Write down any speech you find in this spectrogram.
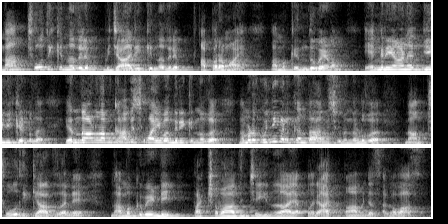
നാം ചോദിക്കുന്നതിലും വിചാരിക്കുന്നതിലും അപ്പുറമായി നമുക്ക് എന്തു വേണം? എങ്ങനെയാണ് ജീവിക്കേണ്ടത്? എന്താണ് നമുക്ക് ആവശ്യമായി വന്നിരിക്കുന്നത്? നമ്മുടെ കുഞ്ഞുങ്ങൾക്ക് എന്താ ആവശ്യമെന്നുള്ളത് നാം ചോദിക്കാതെ തന്നെ നമുക്ക് വേണ്ടി പക്ഷപാതം ചെയ്യുന്നതായ ഒരാത്മാവിന്റെ സഹവാസം.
